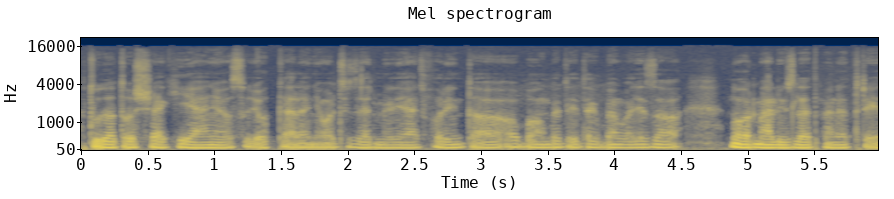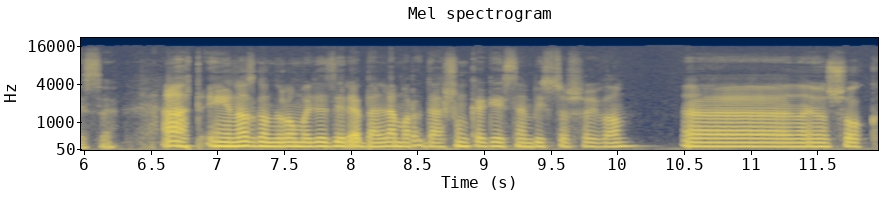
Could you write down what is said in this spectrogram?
a tudatosság hiánya az, hogy ott áll 8000 milliárd forint a, a bankbetétekben, vagy ez a normál üzletmenet része. Hát én azt gondolom, hogy azért ebben lemaradásunk egészen biztos, hogy van nagyon sok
